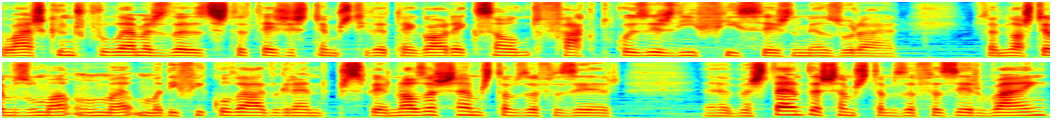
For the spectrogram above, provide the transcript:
Eu acho que um dos problemas das estratégias que temos tido até agora é que são, de facto, coisas difíceis de mensurar. Portanto, nós temos uma, uma, uma dificuldade grande de perceber. Nós achamos que estamos a fazer uh, bastante, achamos que estamos a fazer bem,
